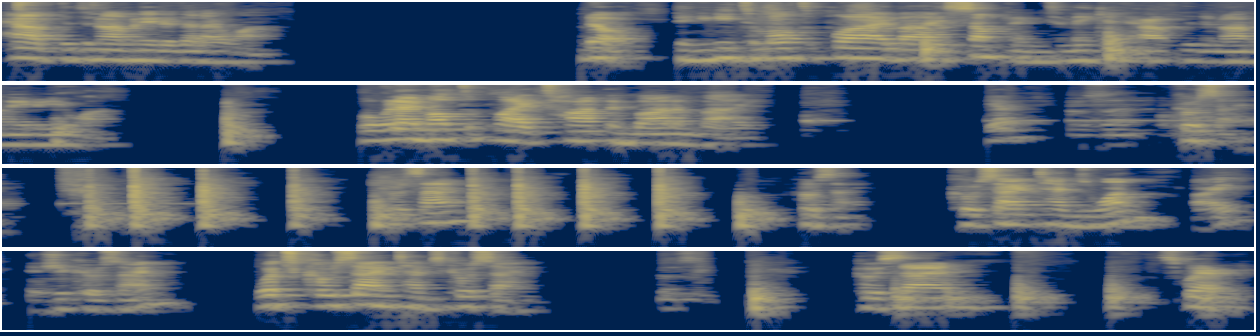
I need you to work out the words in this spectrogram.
have the denominator that I want? No. Then you need to multiply by something to make it have the denominator you want. What would I multiply top and bottom by? Cosine. Cosine. Cosine. Cosine. Cosine times 1. All right, there's your cosine. What's cosine times cosine? Cosine. Cosine squared.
